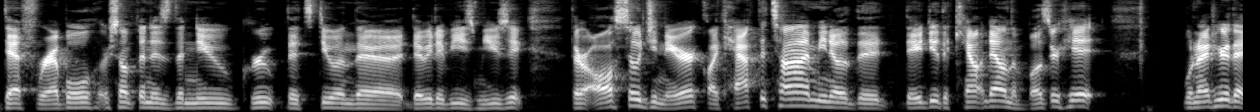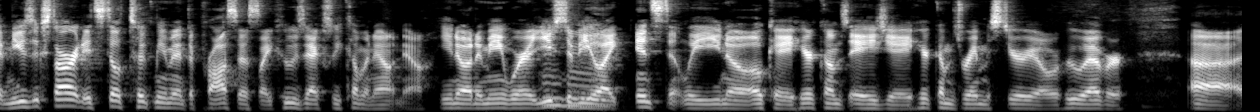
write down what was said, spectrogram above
Def Rebel or something is the new group that's doing the WWE's music. They're all so generic. Like half the time, you know, the they do the countdown, the buzzer hit. When I'd hear that music start, it still took me a minute to process like who's actually coming out now. You know what I mean? Where it used to be Mhm. like instantly, you know, okay, here comes AJ, here comes Rey Mysterio or whoever. Uh,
